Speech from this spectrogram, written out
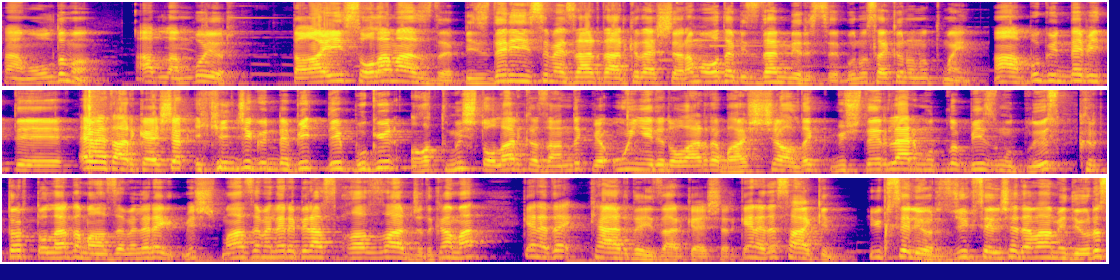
Tamam oldu mu? Ablam buyur. Daha iyisi olamazdı. Bizden iyisi mezarda arkadaşlar ama o da bizden birisi. Bunu sakın unutmayın. Ha bugün de bitti. Evet arkadaşlar ikinci günde bitti. Bugün 60 dolar kazandık ve 17 dolarda başçı aldık. Müşteriler mutlu biz mutluyuz. 44 dolar da malzemelere gitmiş. Malzemelere biraz fazla harcadık ama Gene de kârdayız arkadaşlar. Gene de sakin. Yükseliyoruz. Yükselişe devam ediyoruz.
